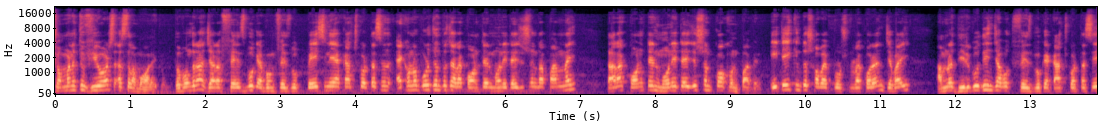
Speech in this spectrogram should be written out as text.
সম্মানিত ভিউয়ার্স আসসালামু আলাইকুম। তো বন্ধুরা, যারা ফেসবুক এবং ফেসবুক পেজ নিয়ে কাজ করতেছেন, এখনও পর্যন্ত যারা কন্টেন্ট মনিটাইজেশনটা পান নাই, তারা কন্টেন্ট মনিটাইজেশন কখন পাবেন? এটাই কিন্তু সবাই প্রশ্নটা করেন যে, ভাই, আমরা দীর্ঘদিন যাবত ফেসবুকে কাজ করতেছি,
